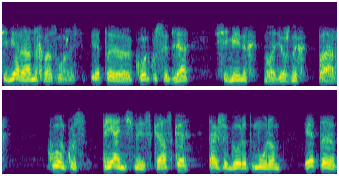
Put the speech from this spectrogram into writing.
Семья равных возможностей». Это конкурсы для семейных молодежных пар. Конкурс «Пряничная сказка», также город Муром. Это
